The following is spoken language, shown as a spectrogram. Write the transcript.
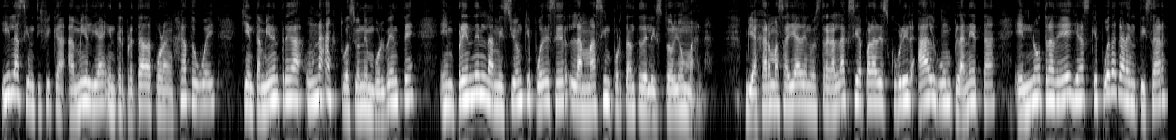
y la científica Amelia, interpretada por Anne Hathaway, quien también entrega una actuación envolvente, emprenden la misión que puede ser la más importante de la historia humana viajar más allá de nuestra galaxia para descubrir algún planeta en otra de ellas que pueda garantizar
